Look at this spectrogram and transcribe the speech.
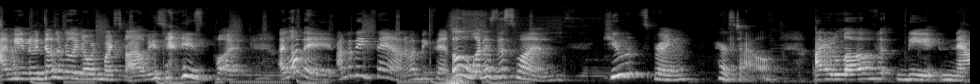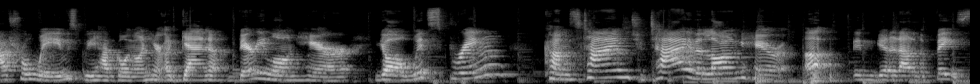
I mean, it doesn't really go with my style these days, but I love it. I'm a big fan, I'm a big fan. Oh, what is this one? Cute spring hairstyle. I love the natural waves we have going on here. Again, very long hair. Y'all, with spring comes time to tie the long hair up and get it out of the face.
